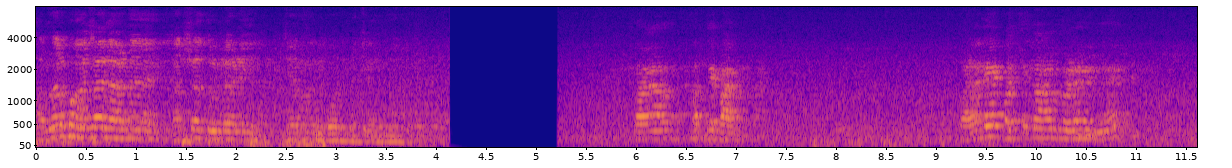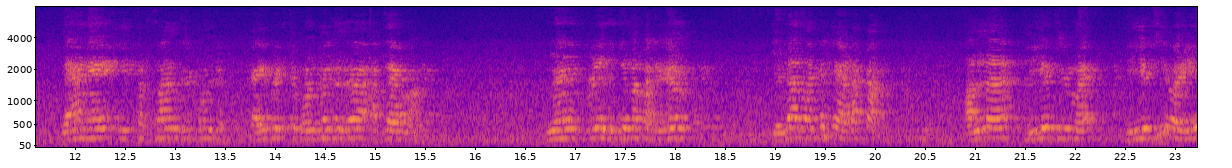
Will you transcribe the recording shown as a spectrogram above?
സന്ദർഭവശാലാണ് കർഷക തൊഴിലാളി ക്ഷേമ ബോർഡിന്റെ ചെയർമാൻ. വളരെ പച്ചനാൾ നിന്ന് ഞാൻ ഈ പ്രസ്ഥാനത്തിൽ കൊണ്ട് കൈപിടിച്ച് കൊണ്ടുവരുന്നത് അദ്ദേഹമാണ് ഇന്ന് ഇവിടെ ഇരിക്കുന്ന പലരും ജില്ലാ സെക്രട്ടറി അടക്കം അന്ന് P F C P F C വഴി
